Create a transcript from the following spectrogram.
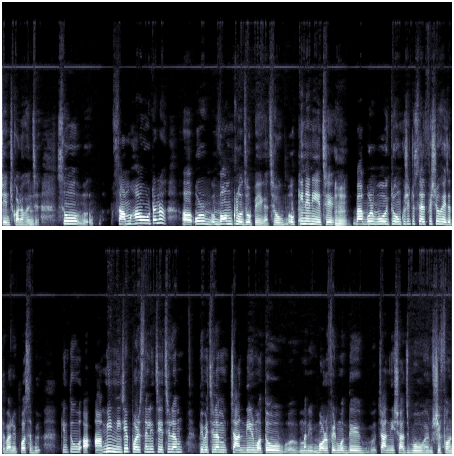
চেঞ্জ করা হয়েছে। সো সামহাও ওটা না ওর ওয়ার্ম ও পেয়ে গেছে। ও কিনে নিয়েছে। বা বলব একটু অঙ্কুশ একটু সেলফিশও হয়ে যেতে পারে পসিবল কিন্তু আমি নিজে পার্সোনালি চেয়েছিলাম ভেবেছিলাম চাঁদনির মতো মানে বরফের মধ্যে চাঁদনি সাজবো শিফন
